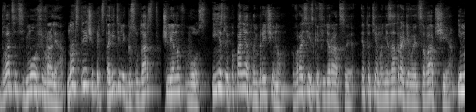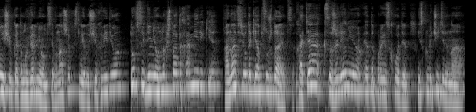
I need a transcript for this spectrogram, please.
27 февраля на встрече представителей государств, членов ВОЗ. И если по понятным причинам в Российской Федерации эта тема не затрагивается вообще, и мы еще к этому вернемся в наших следующих видео, то в Соединенных Штатах Америки она все-таки обсуждается. Хотя, к сожалению, это происходит исключительно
